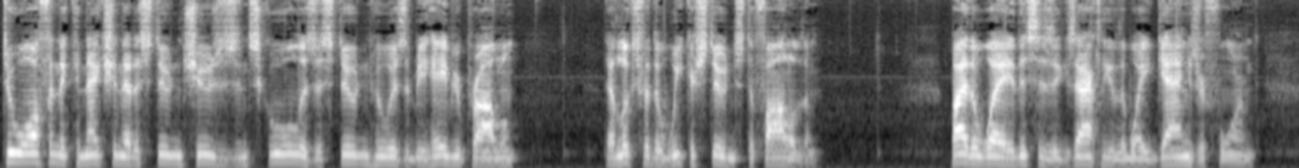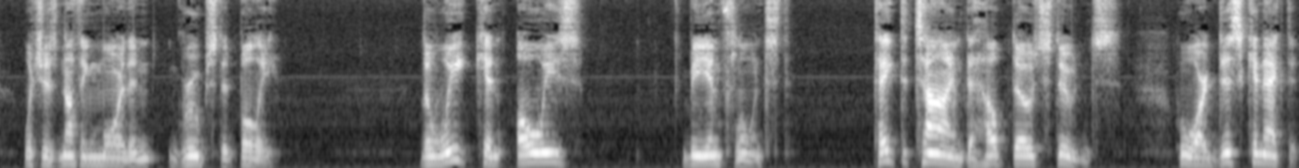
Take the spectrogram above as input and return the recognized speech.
Too often, the connection that a student chooses in school is a student who is a behavior problem that looks for the weaker students to follow them. By the way, this is exactly the way gangs are formed, which is nothing more than groups that bully. The weak can always be influenced. Take the time to help those students who are disconnected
